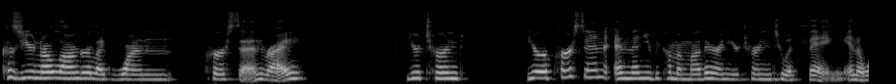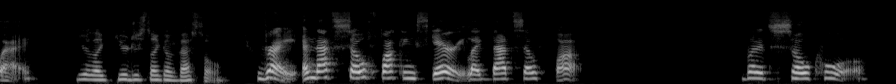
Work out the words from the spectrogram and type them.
Because you're no longer like one person, right? You're turned, you're a person, and then you become a mother and you're turned into a thing in a way. You're like you're just like a vessel. Right. And that's so fucking scary. Like, that's so fucked. But it's so cool.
